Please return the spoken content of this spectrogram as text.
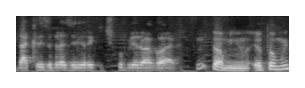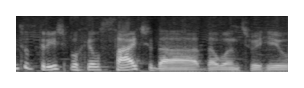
da crise brasileira que descobriram agora. Então, menino, eu tô muito triste porque o site da, da One Tree Hill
